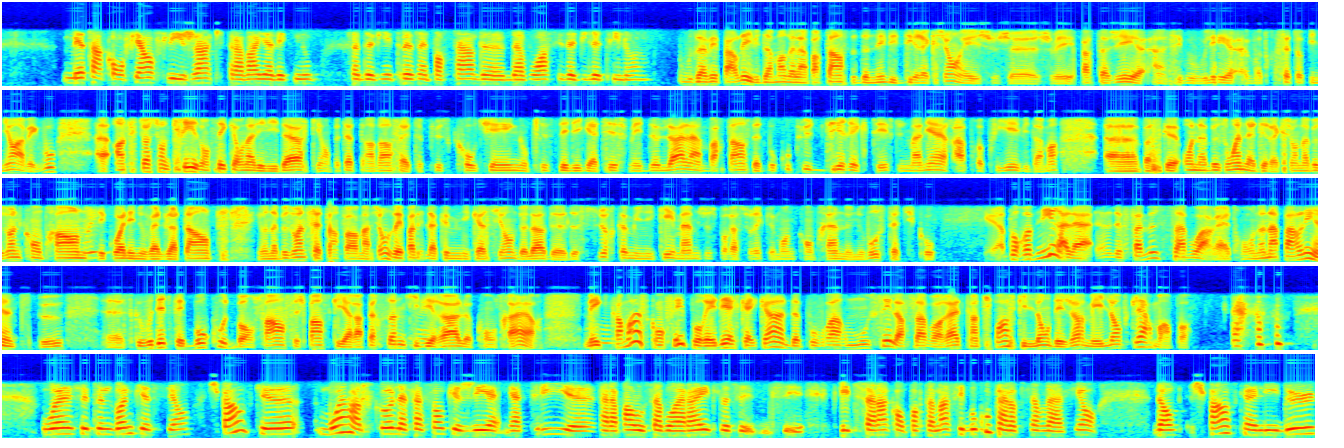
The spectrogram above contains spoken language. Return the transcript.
mettre en confiance les gens qui travaillent avec nous. Ça devient très important d'avoir ces habiletés-là. Vous avez parlé évidemment de l'importance de donner des directions et je, je, vais partager, euh, si vous voulez, euh, votre cette opinion avec vous. Euh, en situation de crise, on sait qu'on a des leaders qui ont peut-être tendance à être plus coaching ou plus délégatifs, mais de là l'importance d'être beaucoup plus directif, d'une manière appropriée évidemment, euh, parce qu'on a besoin de la direction, on a besoin de comprendre c'est quoi les nouvelles attentes et on a besoin de cette information. Vous avez parlé de la communication, de là de, de surcommuniquer même juste pour assurer que le monde comprenne le nouveau statu quo. Euh, pour revenir à la, le fameux savoir-être, on en a parlé un petit peu. Euh, ce que vous dites fait beaucoup de bon sens et je pense qu'il y aura personne qui dira le contraire. Mais mm-hmm. comment est-ce qu'on fait pour aider quelqu'un de pouvoir mousser leur savoir-être quand ils pensent qu'ils l'ont déjà, mais ils l'ont clairement pas? oui, c'est une bonne question. Je pense que moi, en tout cas, la façon que j'ai appris euh, par rapport au savoir-être, c'est les différents comportements, c'est beaucoup par observation. Donc, je pense que les deux euh,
